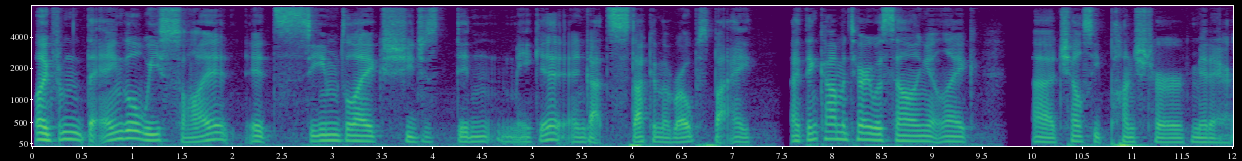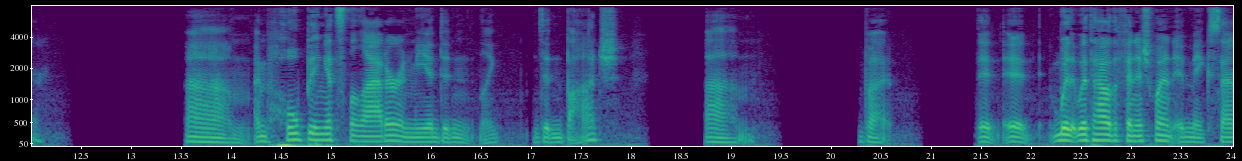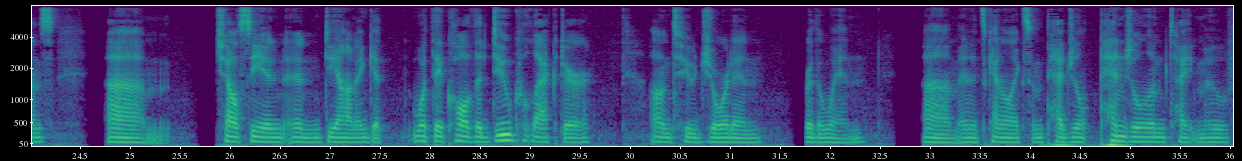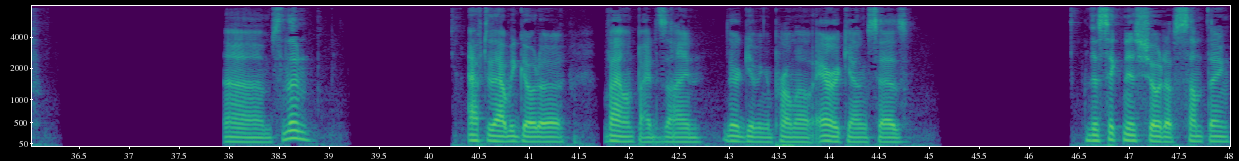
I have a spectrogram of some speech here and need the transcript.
like from the angle we saw it, it seemed like she just didn't make it and got stuck in the ropes, but I I think commentary was selling it like uh, Chelsea punched her midair. Um, I'm hoping it's the latter and Mia didn't like didn't botch. Um, but it it with with how the finish went, it makes sense. Um, Chelsea and and Deonna get what they call the dew collector onto Jordynne for the win. Um, and it's kind of like some pendul- pendulum type move. Um, so then after that, we go to Violent by Design. They're giving a promo. Eric Young says, The sickness showed us something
